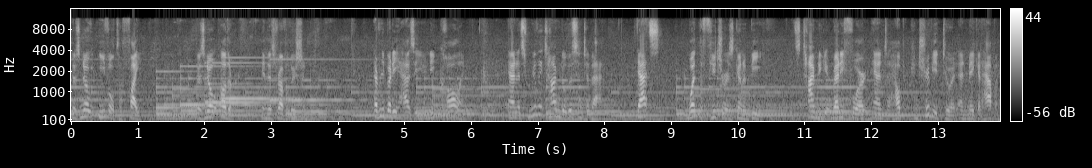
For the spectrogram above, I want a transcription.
There's no evil to fight. There's no other in this revolution. Everybody has a unique calling, and it's really time to listen to that. That's what the future is going to be. It's time to get ready for it and to help contribute to it and make it happen.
